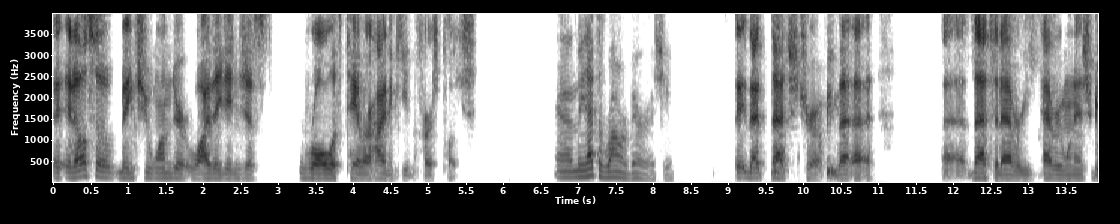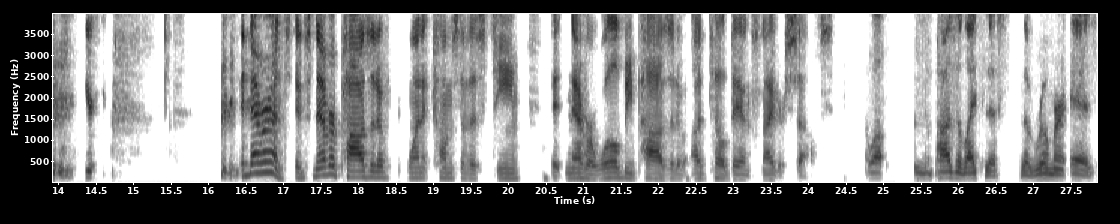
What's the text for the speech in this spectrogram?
It, it also makes you wonder why they didn't just roll with Taylor Heinicke in the first place. I mean, that's a Ron Rivera issue. That that's true. That uh, uh, that's an every everyone issue. But you're, it never ends. It's never positive when it comes to this team. It never will be positive until Dan Snyder sells. Well, the positive light to this, the rumor is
